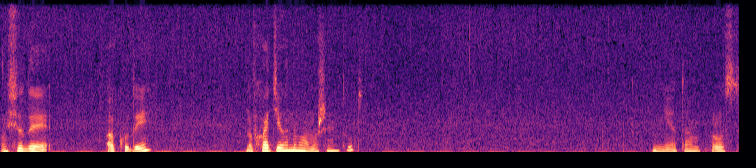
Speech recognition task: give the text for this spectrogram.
Ось сюди. А куди? Ну в хаті його нема, він тут? Ні, там просто.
